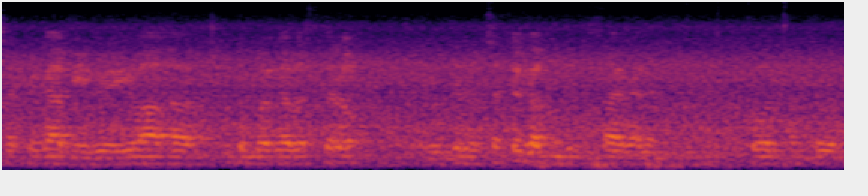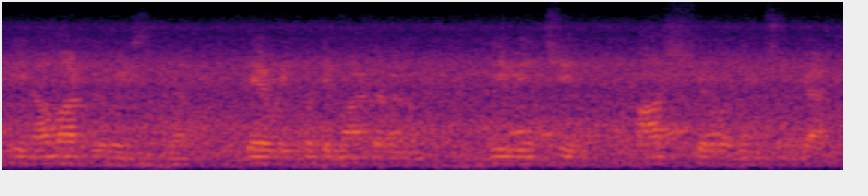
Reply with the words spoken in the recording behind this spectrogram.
చక్కగా మీ వివాహ కుటుంబ వ్యవస్థలో ఇద్దరు చక్కగా ముందుకు సాగాలని కోరుకుంటూ ఈ నా మాటలు వేస్తున్నాను దేవుడి కొద్ది మాటలను దీవించి ఆశీర్వదించుగాక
